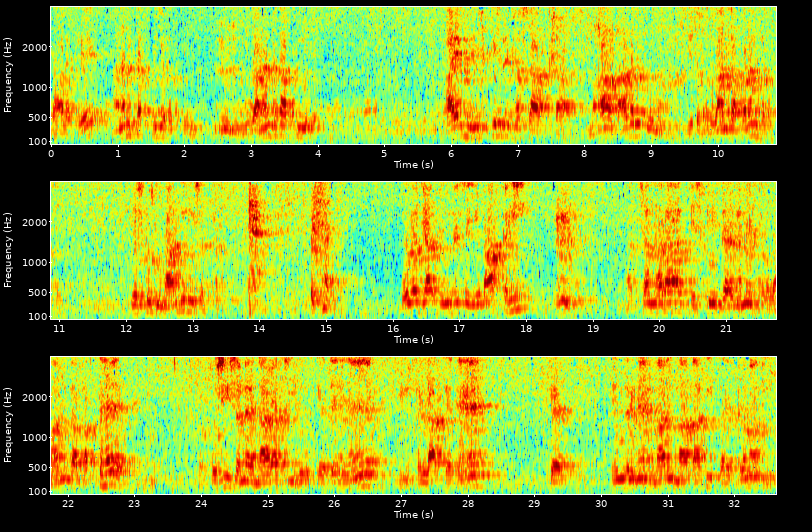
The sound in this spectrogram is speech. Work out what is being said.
बालक है अनंत प्रिय भक्ति तो अनंत का प्रिय है अयम निष्किल में साक्षात महाभागव तो मान ये तो भगवान का परम भक्त है। इसको तू मान भी नहीं सकता। बोलो, जब इंद्र से ये बात कही अच्छा महाराज, इसके गर्भ में भगवान का भक्त है तो उसी समय नारद जी कहते हैं, प्रहलाद कहते हैं कि इंद्र ने हमारी माता की परिक्रमा की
